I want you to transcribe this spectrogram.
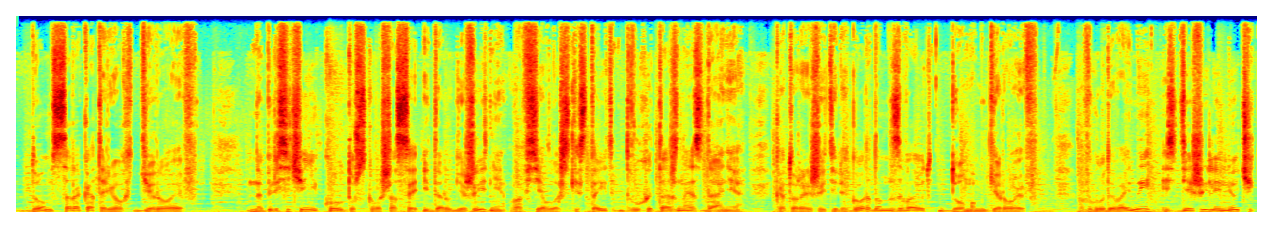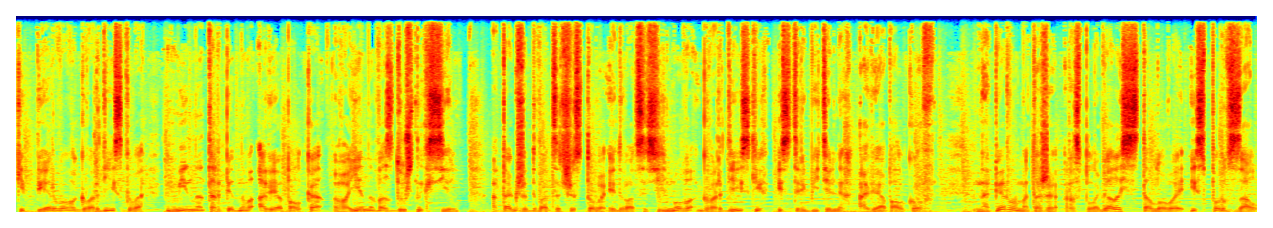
Дом 43 героев. На пересечении Колтушского шоссе и дороги жизни во Всеволожске стоит двухэтажное здание, которое жители города называют Домом героев. В годы войны здесь жили летчики первого гвардейского минно-торпедного авиаполка военно-воздушных сил, а также 26 и 27 гвардейских истребительных авиаполков. На первом этаже располагалась столовая и спортзал,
